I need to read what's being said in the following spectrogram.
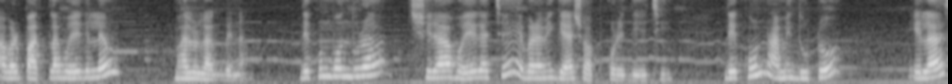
আবার পাতলা হয়ে গেলেও ভালো লাগবে না। দেখুন বন্ধুরা, শিরা হয়ে গেছে, এবার আমি গ্যাস অফ করে দিয়েছি। দেখুন, আমি দুটো এলাচ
